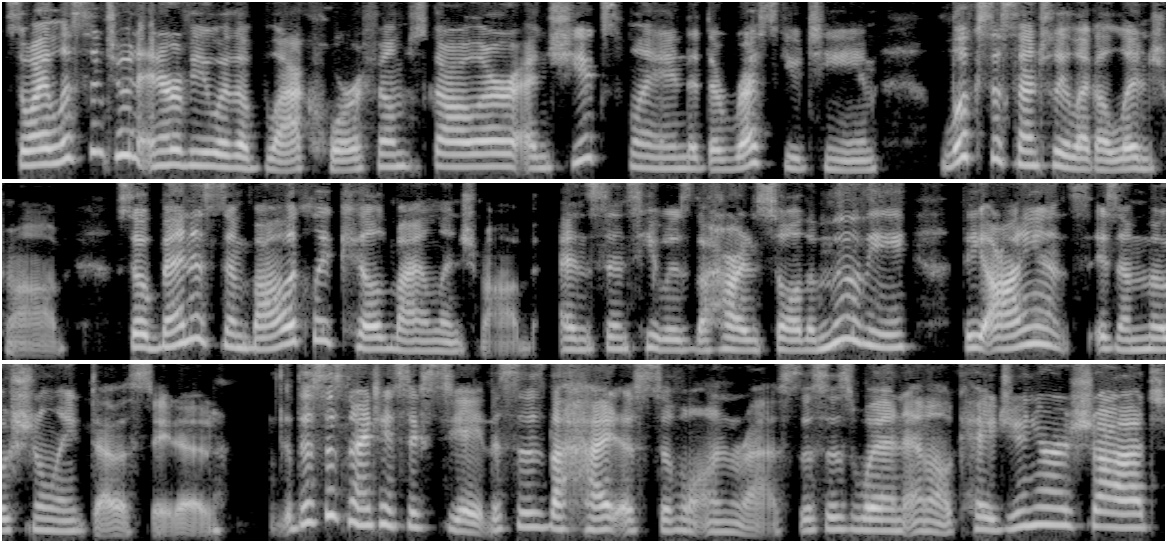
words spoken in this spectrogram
So I listened to an interview with a black horror film scholar, and she explained that the rescue team looks essentially like a lynch mob. So Ben is symbolically killed by a lynch mob. And since he was the heart and soul of the movie, the audience is emotionally devastated this is 1968. This is the height of civil unrest. This is when MLK Jr. is shot.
